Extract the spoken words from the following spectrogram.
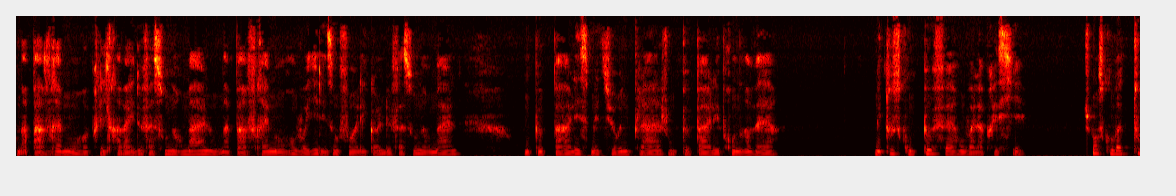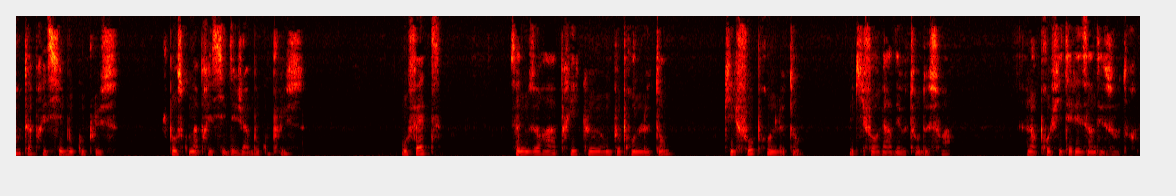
On n'a pas vraiment repris le travail de façon normale, on n'a pas vraiment renvoyé les enfants à l'école de façon normale. On peut pas aller se mettre sur une plage, on peut pas aller prendre un verre. Mais tout ce qu'on peut faire, on va l'apprécier. Je pense qu'on va tout apprécier beaucoup plus. Je pense qu'on apprécie déjà beaucoup plus. En fait, ça nous aura appris qu'on peut prendre le temps, qu'il faut prendre le temps, et qu'il faut regarder autour de soi. Alors profitez les uns des autres.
